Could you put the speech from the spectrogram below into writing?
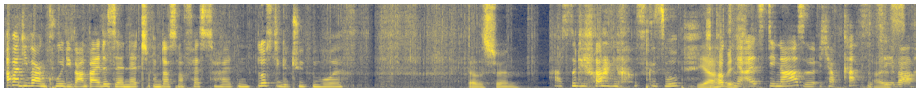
Aber die waren cool, die waren beide sehr nett, um das noch festzuhalten. Lustige Typen wohl. Das ist schön. Hast du die Fragen rausgesucht? Ja, hab putz ich. mir als die Nase. Ich habe Katzenzähmer.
